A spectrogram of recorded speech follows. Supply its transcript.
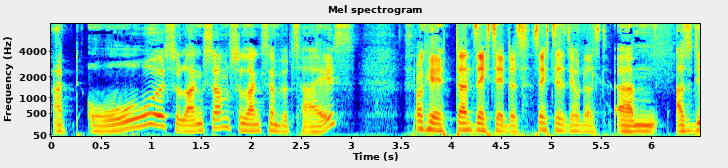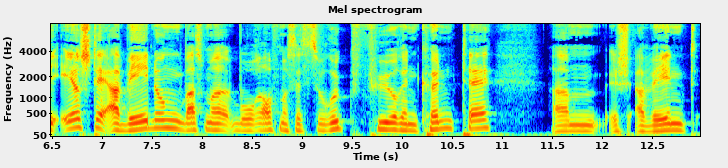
Hat- oh, so langsam, so langsam wird's heiß. Okay, dann 16. 16. Jahrhundert. Ähm, also die erste Erwähnung, was man, worauf man es jetzt zurückführen könnte, ähm, ist erwähnt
